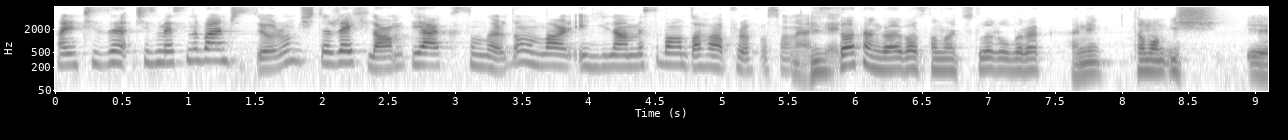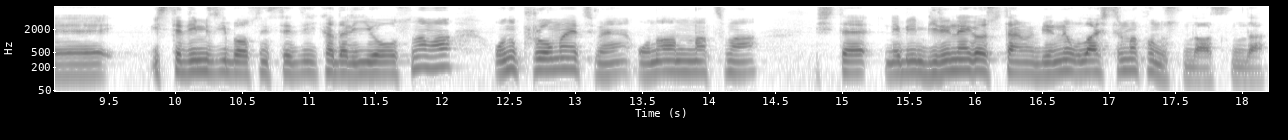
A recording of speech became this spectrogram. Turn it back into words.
hani çize, çizmesini ben çiziyorum. İşte reklam, diğer kısımları da onlar ilgilenmesi bana daha profesyonel Biz geliyor. zaten galiba sanatçılar olarak hani tamam iş e, istediğimiz gibi olsun, istediği kadar iyi olsun ama onu promo etme, onu anlatma, işte ne bileyim birine gösterme, birine ulaştırma konusunda aslında.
